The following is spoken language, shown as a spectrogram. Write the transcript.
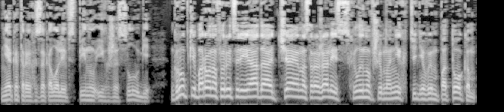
Некоторых закололи в спину их же слуги. Группки баронов и рыцарей ада отчаянно сражались с хлынувшим на них теневым потоком.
